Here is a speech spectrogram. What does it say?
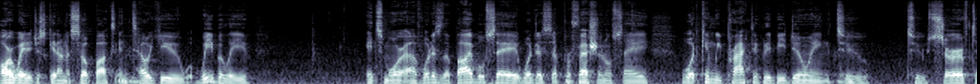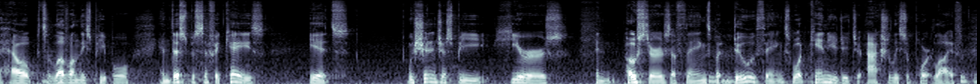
our way to just get on a soapbox and tell you what we believe. It's more of what does the Bible say? What does a professional say? What can we practically be doing to to serve, to help, to mm-hmm. love on these people? In this specific case, it's we shouldn't just be hearers and posters of things, but mm-hmm. do things. What can you do to actually support life mm-hmm.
